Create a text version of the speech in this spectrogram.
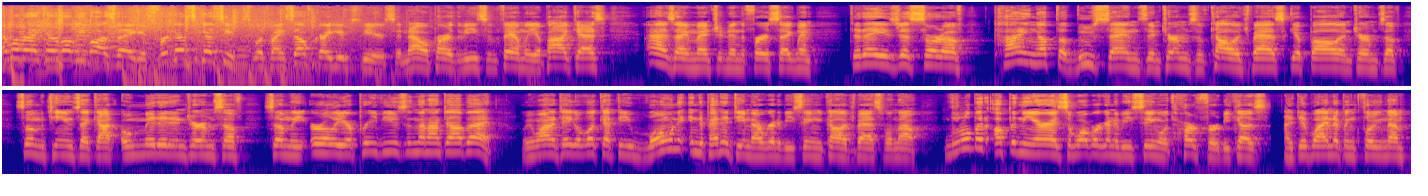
And we're back here in lovely Las Vegas for Coast to Coast Hoops with myself, Greg Hoops Pierce, and now a part of the VSiN Family of Podcast. As I mentioned in the first segment, today is just sort of tying up the loose ends in terms of college basketball, in terms of some of the teams that got omitted in terms of some of the earlier previews, and then on top of that, we want to take a look at the lone independent team that we're going to be seeing in college basketball now. A little bit up in the air as to what we're going to be seeing with Hartford because I did wind up including them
